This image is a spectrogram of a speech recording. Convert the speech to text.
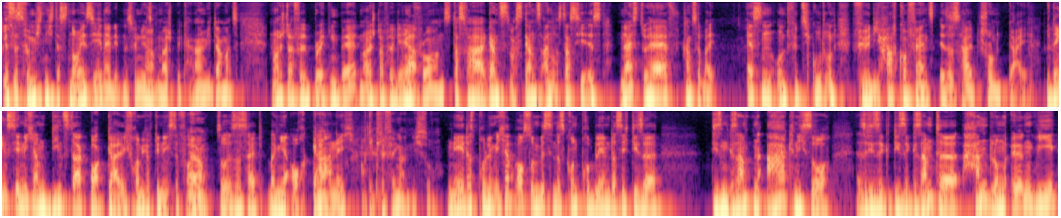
es ist für mich nicht das neue Serienerlebnis, wenn du jetzt Ja. zum Beispiel, keine Ahnung, wie damals, neue Staffel Breaking Bad, neue Staffel Game Ja. of Thrones. Das war ganz, was ganz anderes. Das hier ist nice to have, kannst dabei essen und fühlt sich gut. Und für die Hardcore-Fans ist es halt schon geil. Du denkst dir nicht am Dienstag, boah, geil, ich freue mich auf die nächste Folge. Ja. So ist es halt bei mir auch gar Ja. nicht. Auch die Cliffhanger nicht so. Nee, das Problem, ich habe auch so ein bisschen das Grundproblem, dass ich diese, diesen gesamten Arc nicht so, also diese, diese gesamte Handlung irgendwie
